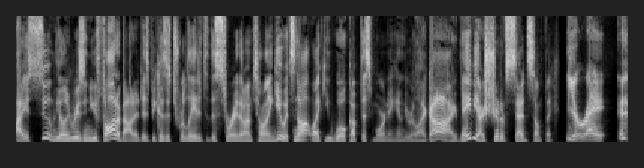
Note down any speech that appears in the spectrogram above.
I assume the only reason you thought about it is because it's related to the story that I'm telling you. It's not like you woke up this morning and you're like, ah, maybe I should have said something. You're right.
